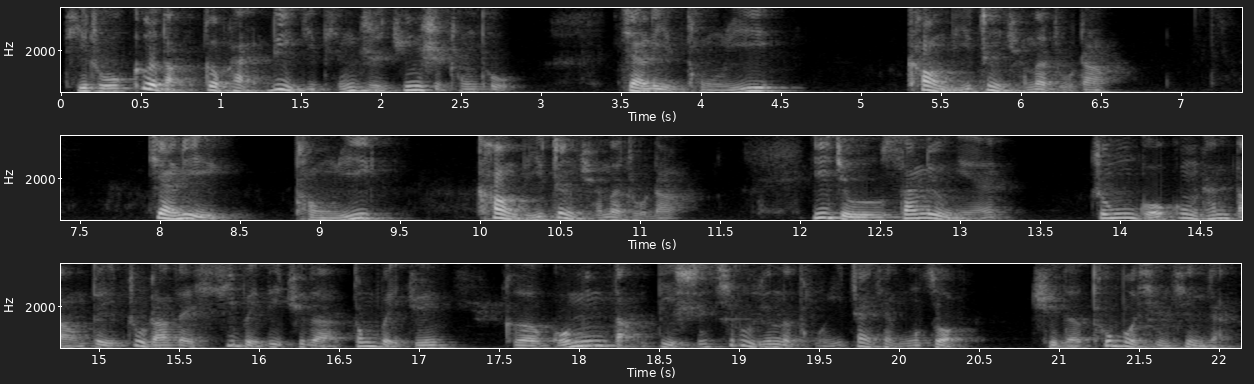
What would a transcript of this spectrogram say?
提出各党各派立即停止军事冲突，建立统一抗敌政权的主张，建立统一。抗敌政权的主张。一九三六年，中国共产党对驻扎在西北地区的东北军和国民党第十七路军的统一战线工作取得突破性进展。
